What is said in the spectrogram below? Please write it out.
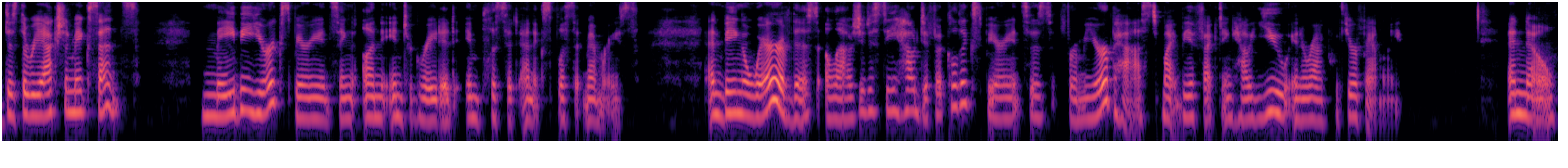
does the reaction make sense? Maybe you're experiencing unintegrated implicit and explicit memories. And being aware of this allows you to see how difficult experiences from your past might be affecting how you interact with your family. And no,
